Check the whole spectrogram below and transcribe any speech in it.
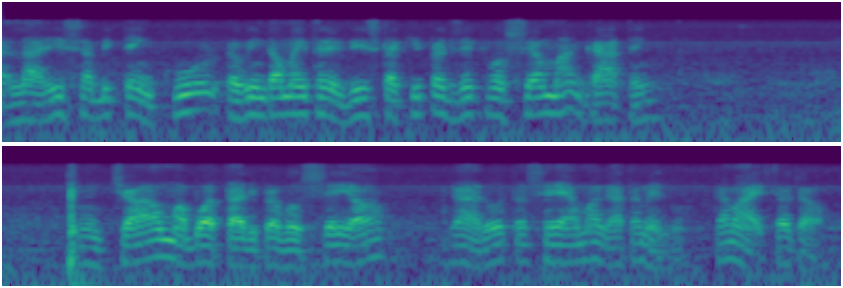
É, Larissa Bittencourt, eu vim dar uma entrevista aqui para dizer que você é uma gata, hein? Um tchau, uma boa tarde para você, ó. Garota, você é uma gata mesmo. Até mais, tchau, tchau.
